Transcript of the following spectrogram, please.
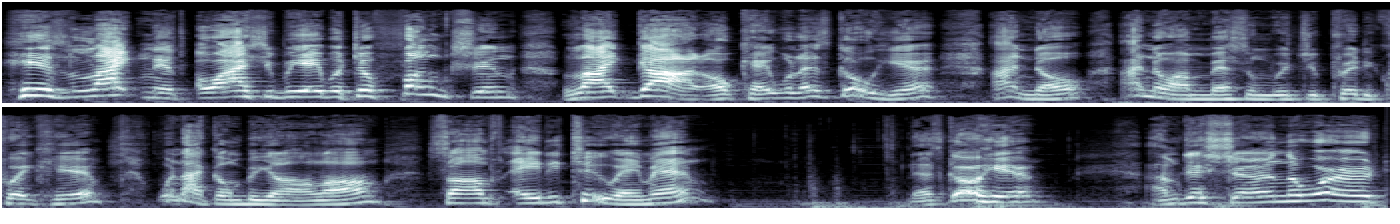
His likeness, or I should be able to function like God. Okay, well, let's go here. I know, I know I'm messing with you pretty quick here. We're not going to be on long. Psalms 82, amen. Let's go here. I'm just sharing the word.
